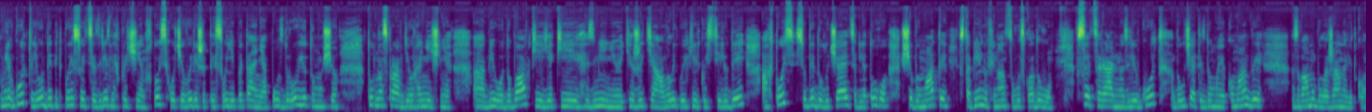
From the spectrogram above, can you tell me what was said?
В Лівгуд люди підписуються з різних причин. Хтось хоче вирішити свої питання по здоров'ю, тому що тут насправді органічні біодобавки, які змінюють життя великої кількості людей. А хтось сюди долучається для того, щоб мати стабільну фінансову складову. Все це реально з Лівгуд. Долучайтесь до моєї команди. З вами була Жанна Вітко.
